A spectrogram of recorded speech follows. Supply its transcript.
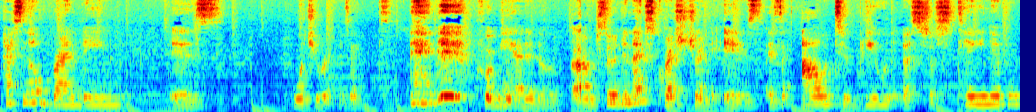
personal branding is what you represent. For me i don't know. Um, so the next question is is how to build a sustainable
